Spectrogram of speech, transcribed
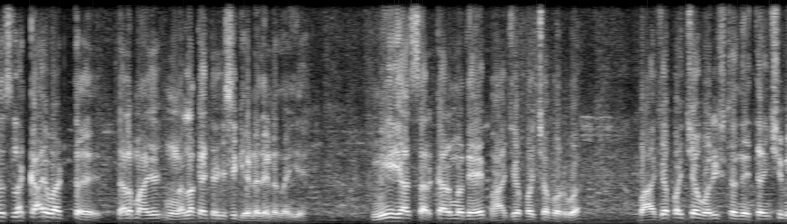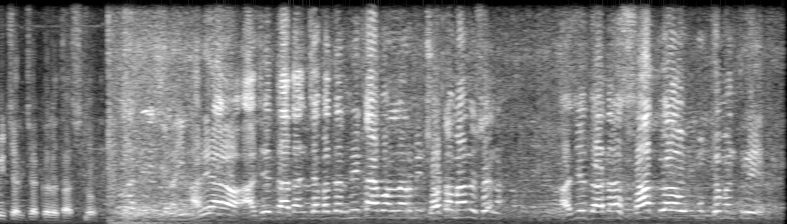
धसला काय वाटतंय त्याला माझ्या मला काही त्याच्याशी घेणं देणं नाहीये. मी या सरकारमध्ये भाजपच्या बरोबर भाजपच्या वरिष्ठ नेत्यांशी मी चर्चा करत असतो. आणि अजित दादांच्या बद्दल मी काय बोलणार? मी छोटा माणूस आहे ना. अजित दादा सात वेळा उपमुख्यमंत्री आहे.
